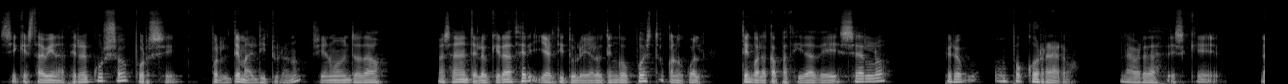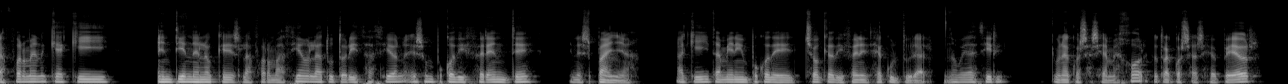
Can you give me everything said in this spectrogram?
Sí que está bien hacer el curso por, si, por el tema del título, ¿no? Si en un momento dado más adelante lo quiero hacer, ya el título ya lo tengo puesto, con lo cual tengo la capacidad de serlo, pero un poco raro. La verdad es que la forma en que aquí entienden lo que es la formación, la tutorización, es un poco diferente en España. Aquí también hay un poco de choque o diferencia cultural. No voy a decir que una cosa sea mejor, que otra cosa sea peor.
